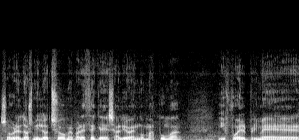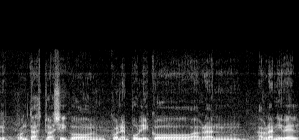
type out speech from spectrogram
sobre el 2008, me parece que salió en Goma Puma y fue el primer contacto así con, con el público a gran, a gran nivel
